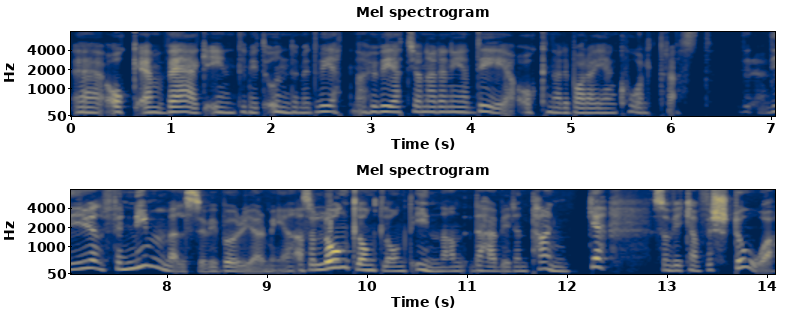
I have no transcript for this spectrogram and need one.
eh, och en väg in till mitt undermedvetna. Hur vet jag när den är det och när det bara är en koltrast? Det, det är ju en förnimmelse vi börjar med. Alltså långt, långt, långt innan det här blir en tanke som vi kan förstå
